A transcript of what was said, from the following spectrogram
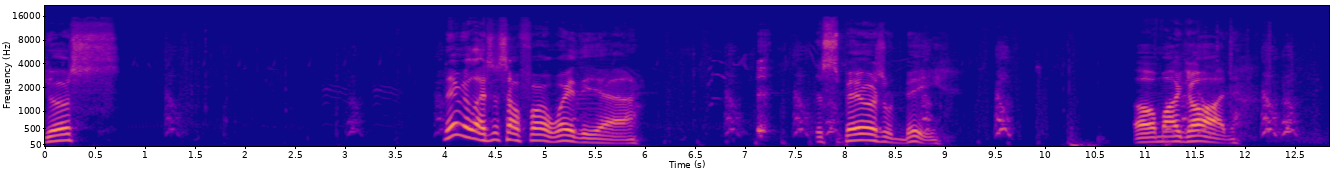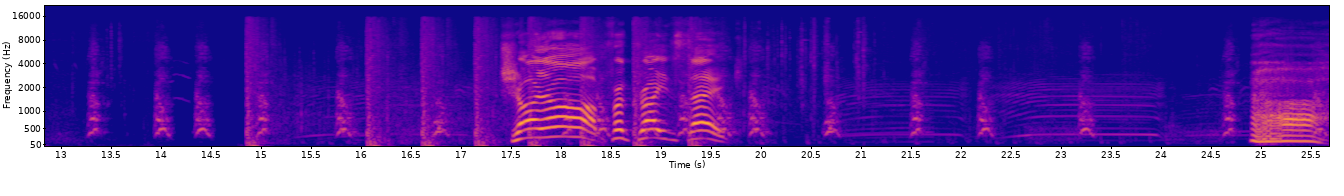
Goose. I didn't realize just how far away the, uh, the sparrows would be. Oh my god. Shut up! For Christ's sake! I'm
